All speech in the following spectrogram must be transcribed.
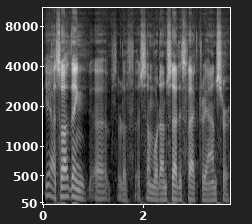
Yeah, so I think uh, sort of a somewhat unsatisfactory answer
